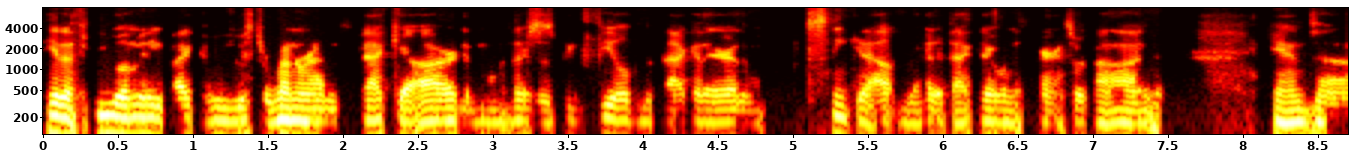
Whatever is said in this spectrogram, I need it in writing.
he had a three-wheel mini bike that we used to run around his backyard. And there's this big field in the back of there, and sneak it out and ride it back there when his parents were gone. And uh,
